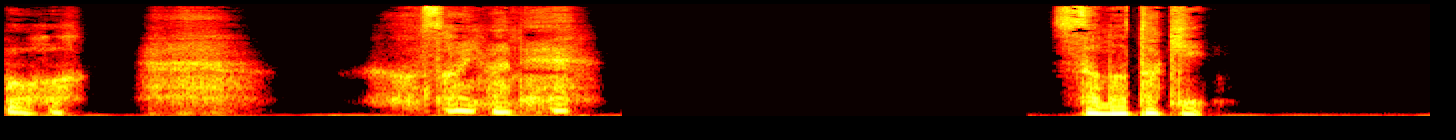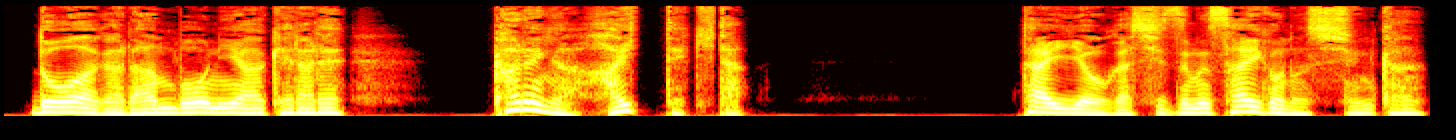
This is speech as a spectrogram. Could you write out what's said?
もう、遅いわね。その時、ドアが乱暴に開けられ、彼が入ってきた。太陽が沈む最後の瞬間、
